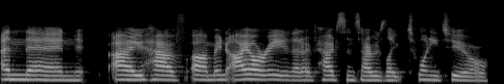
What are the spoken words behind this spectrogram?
and then I have um, an IRA that I've had since I was like 22.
